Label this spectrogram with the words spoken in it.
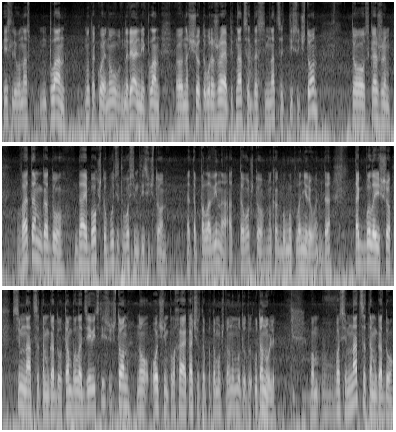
Если у нас план, ну такой, ну реальный план э, насчет урожая 15 до 17 тысяч тонн, то, скажем, в этом году, дай бог, что будет 8 тысяч тонн. Это половина от того, что, ну, как бы мы планируем, да. Так было еще в семнадцатом году. Там было 9 тысяч тонн, но очень плохое качество, потому что, ну, мы тут утонули. В восемнадцатом году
